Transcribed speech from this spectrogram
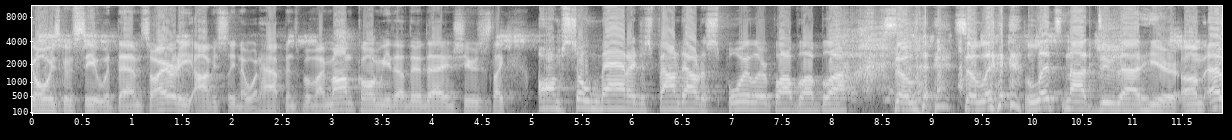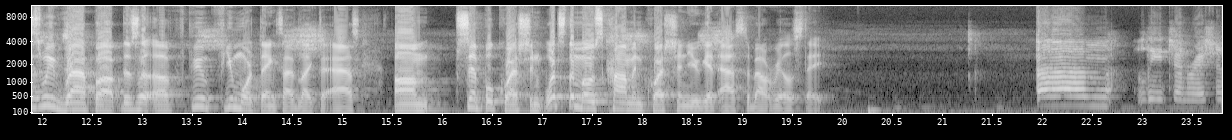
always go see it with them. So I already obviously know what happens. But my mom called me the other day, and she was just like, "Oh, I'm so mad! I just found out a spoiler, blah blah blah." So so let, let's not do that here. Um, as we wrap up, there's a, a few few more things I'd like to ask. Um, simple question: What's the most common question you get asked about real estate? Um, lead generation.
